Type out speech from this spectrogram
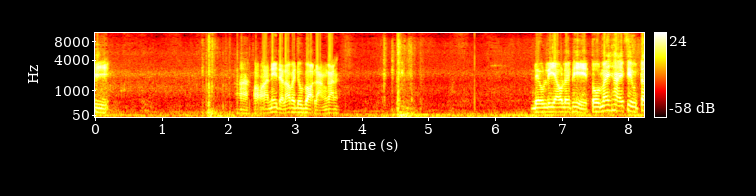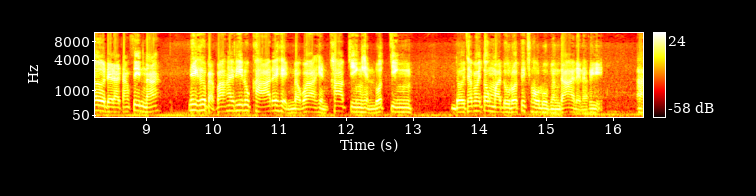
พี่ อ่าประมาณนี้เดี๋ยวเราไปดูเบาะหลังกันเรียวๆเลยพี่ ตูนไม่ใช้ฟิลเตอร์ใดๆทั้งสิ้นนะ นี่คือแบบว่าให้พี่ลูกค้าได้เห็นแบบว่าเห็นภาพจริงเห็นรถจริง โดยถ้าไม่ต้องมาดูรถที่โชว์รูมยังได้เลยนะพี่อะ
